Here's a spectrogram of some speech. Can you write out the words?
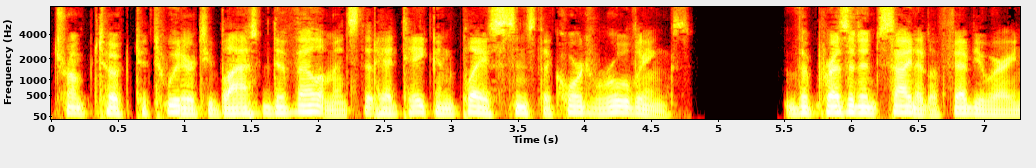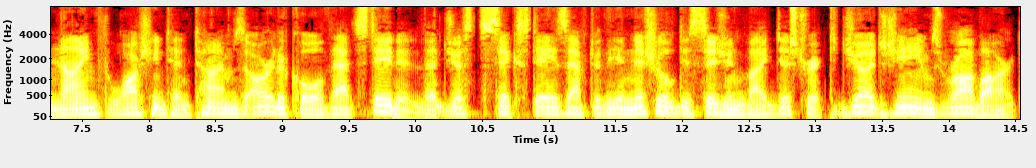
Trump took to Twitter to blast developments that had taken place since the court rulings. The president cited a February 9 Washington Times article that stated that just six days after the initial decision by District Judge James Robart,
